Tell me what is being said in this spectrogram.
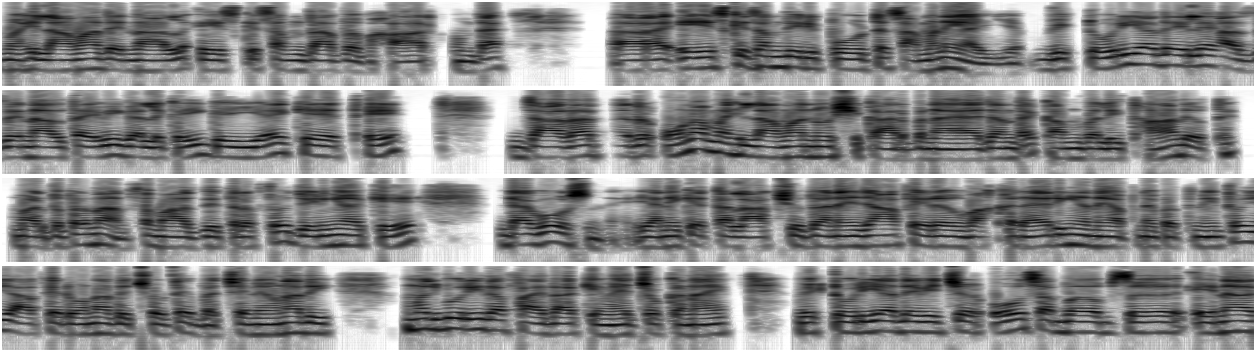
ਮਹਿਲਾਵਾਂ ਦੇ ਨਾਲ ਇਸ ਕਿਸਮ ਦਾ ਵਿਵਹਾਰ ਹੁੰਦਾ ਇਸ ਕਿਸਮ ਦੀ ਰਿਪੋਰਟ ਸਾਹਮਣੇ ਆਈ ਹੈ। ਵਿਕਟੋਰੀਆ ਦੇ ਲਿਹਾਜ਼ ਦੇ ਨਾਲ ਤਾਂ ਇਹ ਵੀ ਗੱਲ ਕਹੀ ਗਈ ਹੈ ਕਿ ਇੱਥੇ ਜ਼ਿਆਦਾਤਰ ਉਹਨਾਂ ਮਹਿਲਾਵਾਂ ਨੂੰ ਸ਼ਿਕਾਰ ਬਣਾਇਆ ਜਾਂਦਾ ਹੈ ਕੰਮ ਵਾਲੀ ਥਾਂ ਦੇ ਉੱਤੇ। ਮਰਦ ਪ੍ਰਧਾਨ ਸਮਾਜ ਦੀ ਤਰਫ ਤੋਂ ਜਿਹੜੀਆਂ ਕਿ ਡਿਵੋਰਸ ਨੇ, ਯਾਨੀ ਕਿ ਤਲਾਕਸ਼ੁਦਾ ਨੇ ਜਾਂ ਫਿਰ ਵੱਖ ਰਹਿ ਰਹੀਆਂ ਨੇ ਆਪਣੇ ਪਤਨੀ ਤੋਂ ਜਾਂ ਫਿਰ ਉਹਨਾਂ ਦੇ ਛੋਟੇ ਬੱਚੇ ਨੇ, ਉਹਨਾਂ ਦੀ ਮਜਬੂਰੀ ਦਾ ਫਾਇਦਾ ਕਿਵੇਂ ਚੁੱਕਣਾ ਹੈ। ਵਿਕਟੋਰੀਆ ਦੇ ਵਿੱਚ ਉਹ ਸਬਬਸ ਇਹਨਾਂ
